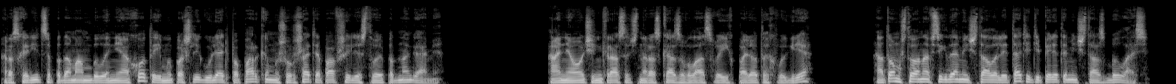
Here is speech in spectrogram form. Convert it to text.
Расходиться по домам было неохота, и мы пошли гулять по паркам и шуршать опавшей листвой под ногами. Аня очень красочно рассказывала о своих полетах в игре, о том, что она всегда мечтала летать, и теперь эта мечта сбылась.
